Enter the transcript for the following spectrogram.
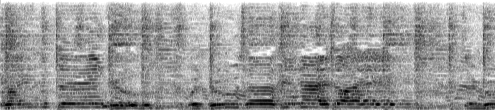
ใครก็เตือนอยู่ว่าดูเธอให้แน่ใจจะรู้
